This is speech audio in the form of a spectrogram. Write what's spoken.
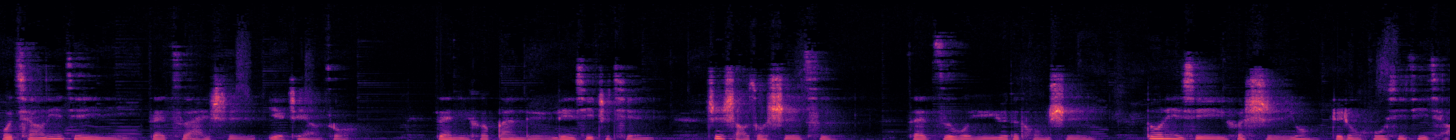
我强烈建议你在自爱时也这样做，在你和伴侣练习之前，至少做十次。在自我愉悦的同时，多练习和使用这种呼吸技巧，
